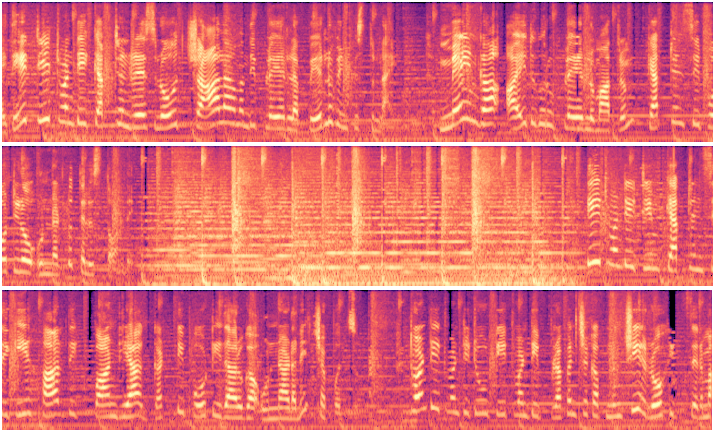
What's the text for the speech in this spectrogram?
అయితే టీ ట్వంటీ కెప్టెన్ రేస్లో చాలా మంది ప్లేయర్ల పేర్లు వినిపిస్తున్నాయి. మెయిన్గా ఐదుగురు ప్లేయర్లు మాత్రం కెప్టెన్సీ పోటీలో ఉన్నట్లు తెలుస్తోంది. టీ ట్వంటీ టీం కెప్టెన్సీకి హార్దిక్ పాండ్యా గట్టి పోటీదారుగా ఉన్నాడని చెప్పొచ్చు. Twenty twenty two T twenty ప్రపంచ కప్ నుంచి రోహిత్ శర్మ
